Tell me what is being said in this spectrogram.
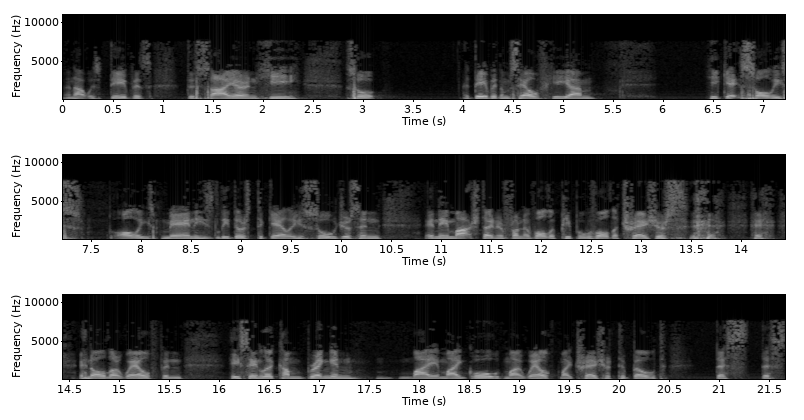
And that was David's desire and he, so David himself, he, um, he gets all these, all these men, his leaders together, his soldiers, and and they marched down in front of all the people with all the treasures and all their wealth. And he's saying, look, I'm bringing my, my gold, my wealth, my treasure to build this, this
